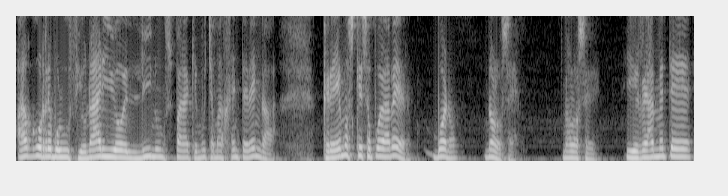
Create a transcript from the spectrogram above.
algo revolucionario en Linux para que mucha más gente venga, ¿creemos que eso puede haber? Bueno, no lo sé, no lo sé. ¿Y realmente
